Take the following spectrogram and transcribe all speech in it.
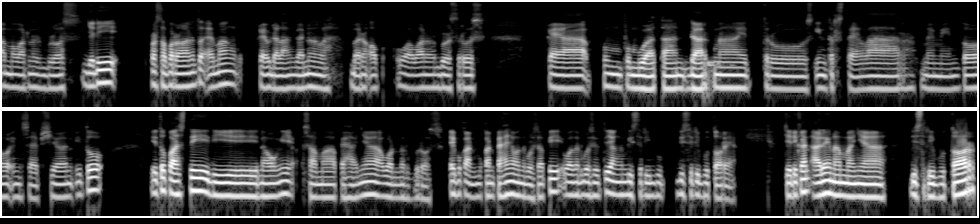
sama Warner Bros. Jadi Christopher Nolan itu emang kayak udah langganan lah bareng Warner Bros. Terus kayak pembuatan Dark Knight, terus Interstellar, Memento, Inception itu itu pasti dinaungi sama PH-nya Warner Bros. Eh bukan, bukan PH-nya Warner Bros, tapi Warner Bros itu yang distribu distributornya. Jadi kan ada yang namanya distributor,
